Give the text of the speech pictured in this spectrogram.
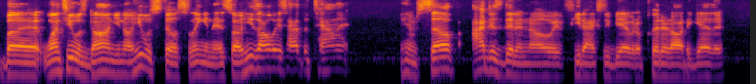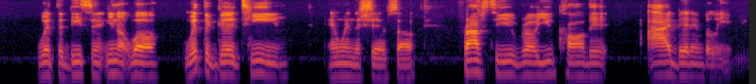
But once he was gone, you know, he was still slinging it. So he's always had the talent himself. I just didn't know if he'd actually be able to put it all together with the decent, you know, well, with the good team and win the ship. So props to you, bro. You called it. I didn't believe you.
